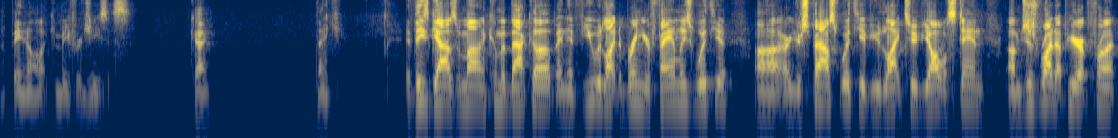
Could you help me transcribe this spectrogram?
of being all it can be for Jesus. Okay? Thank you. If these guys would mind coming back up, and if you would like to bring your families with you uh, or your spouse with you, if you'd like to, if y'all will stand um, just right up here up front,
